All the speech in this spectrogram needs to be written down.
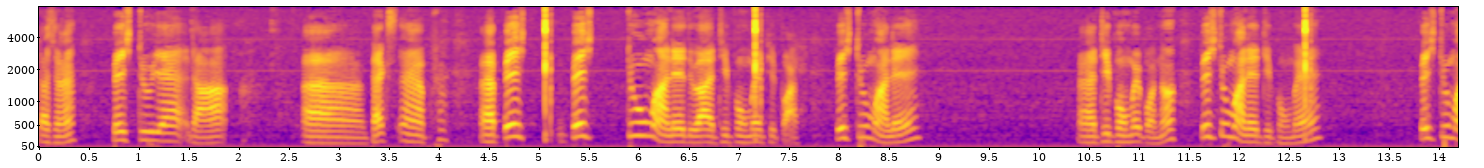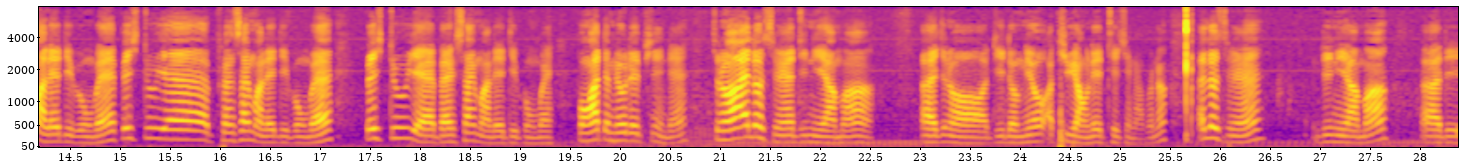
ဒါဆိုရင် page 2ရဲ့ဒါအာ back အဲ page page 2မှာလဲသူကဒီပုံပဲဖြစ်ပါတယ် page 2မှာလဲအဲဒီပုံပဲပေါ့နော် page 2မှာလဲဒီပုံပဲ page 2မှာလဲဒီပုံပဲ page 2ရဲ့ front side မှာလဲဒီပုံပဲ page 2ရဲ့ back side မှာလဲဒီပုံပဲပုံကတစ်မျိုးတည်းဖြစ်နေတယ်ကျွန်တော်အဲ့လိုဆိုရင်ဒီနေရာမှာအဲကျွန်တော်ဒီလိုမျိုးအဖြူရောင်လေးထည့်ချင်တာပေါ့နော်အဲ့လိုဆိုရင်ဒီနေရာမှာ အဲဒီ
